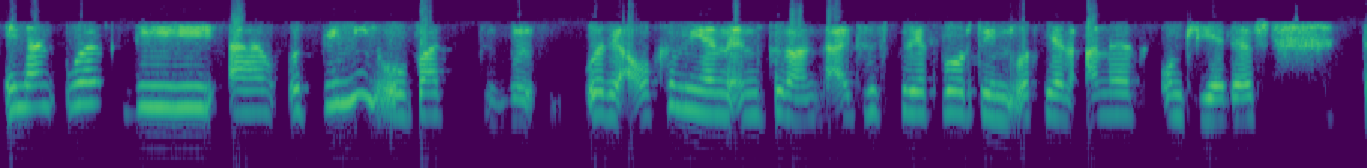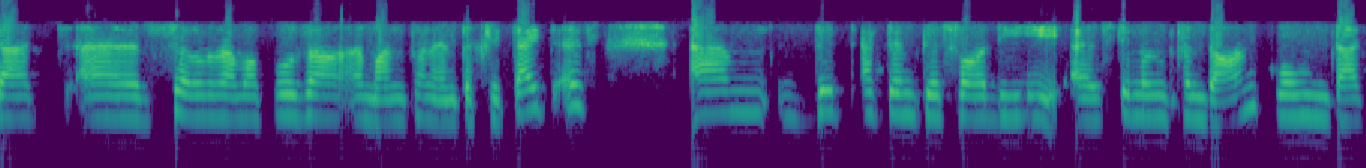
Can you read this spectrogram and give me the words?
en dan ook die uh, opinie of wat oor die algemeen in koerant uitgespreek word en ook deur ander ontleeders dat uh, Cyril Ramaphosa 'n man van integriteit is. Ehm um, dit ek dink dis waar die uh, stemming vandaan kom dat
